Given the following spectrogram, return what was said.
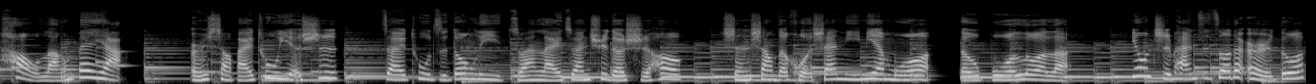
好狼狈呀，而小白兔也是在兔子洞里钻来钻去的时候，身上的火山泥面膜都剥落了，用纸盘子做的耳朵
